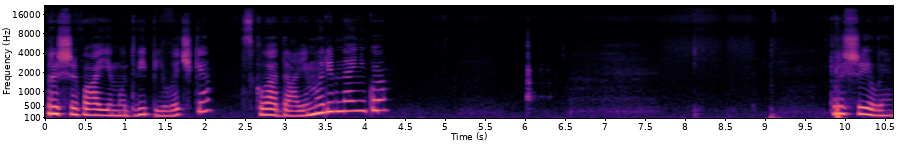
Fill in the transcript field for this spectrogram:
Пришиваємо дві пілочки, складаємо рівненько. Пришили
